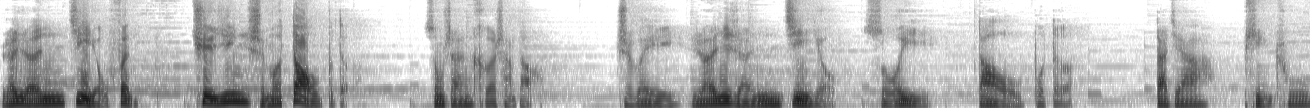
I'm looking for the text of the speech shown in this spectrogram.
人人尽有份，却因什么道不得？”嵩山和尚道：“只为人人尽有，所以道不得。”大家品出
